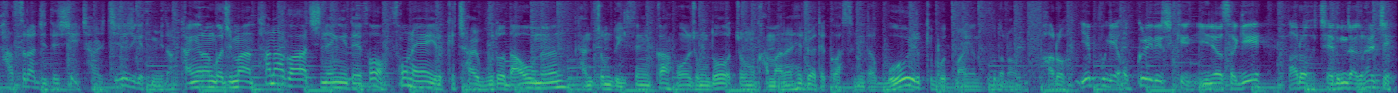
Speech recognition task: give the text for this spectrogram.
바스라지듯이 잘 찢어지게 됩니다. 당연한 거지만 탄화가 진행이 돼서 손에 이렇게 잘 묻어 나오는 단점도 있으니까 어느 정도 좀 감안을 해줘야 될 것 같습니다. 뭐 이렇게 뭐 많이 묻어 나오고 바로 예쁘게 업그레이드 시킨 이 녀석이 바로 제동작을 할지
